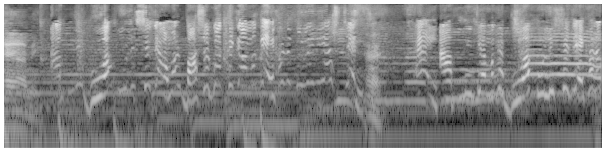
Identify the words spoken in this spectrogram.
হ্যাঁ আমি। আপনি ভুয়া পুলিশ আমার বাসাঘর থেকে আমাকে এখানে তুলে নিয়ে আসছেন? হ্যাঁ। আপনি যে আমাকে ভুয়া পুলিশে যে এখানে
